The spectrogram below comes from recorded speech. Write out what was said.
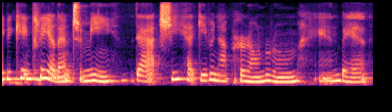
It became clear then to me that she had given up her own room and bed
